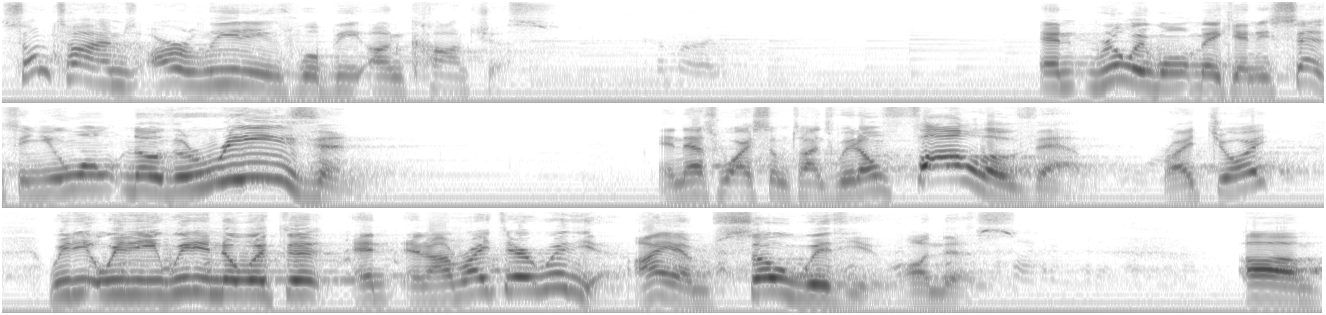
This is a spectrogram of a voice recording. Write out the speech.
Sometimes our leadings will be unconscious Come on. and really won't make any sense, and you won't know the reason. And that's why sometimes we don't follow them, right, Joy? We, we, we didn't know what the, and, and I'm right there with you. I am so with you on this. Um,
